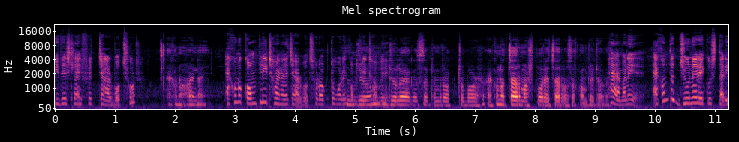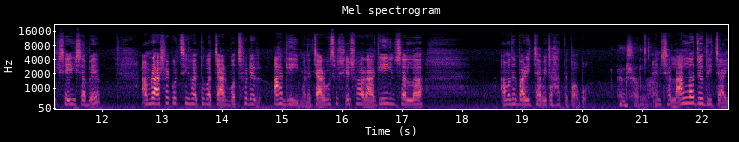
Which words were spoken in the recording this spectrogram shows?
বিদেশ লাইফের চার বছর। এখনও হয় নাই। এখনও কমপ্লিট হয় না চার বছর অক্টোবরে কমপ্লিট হবে। জুলাই আগস্ট সেপ্টেম্বর অক্টোবর এখনও চার মাস পরে চার বছর কমপ্লিট হবে। হ্যাঁ মানে এখন তো জুনের একুশ তারিখ সেই হিসাবে। আমরা আশা করছি হয়তো বা চার বছরের আগেই মানে চার বছর শেষ হওয়ার আগেই ইনশাল্লাহ আমাদের বাড়ির চাবিটা হাতে পাবো। ইনশাল্লাহ। ইনশাল্লাহ আল্লাহ যদি চাই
